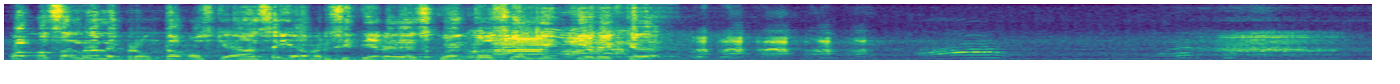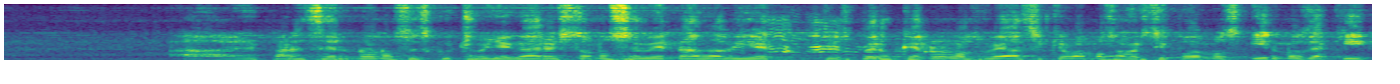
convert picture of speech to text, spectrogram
Cuando salga le preguntamos qué hace y a ver si tiene descuento si alguien quiere quedar. Al parecer no nos escucho llegar, esto no se ve nada bien. Espero que no nos vea, así que vamos a ver si podemos irnos de aquí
